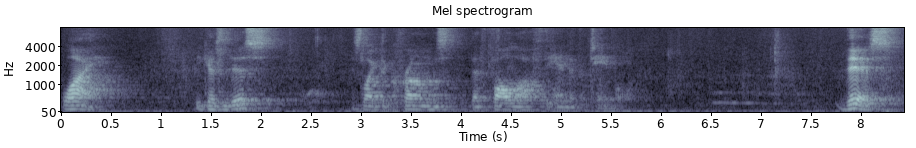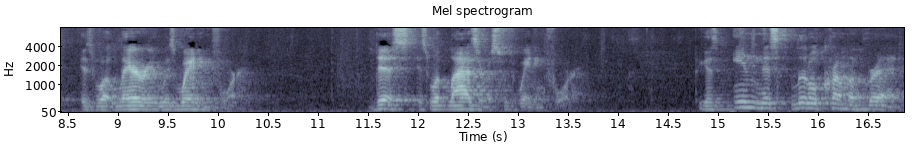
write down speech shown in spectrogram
Why? Because this is like the crumbs that fall off the end of the table. This is what Larry was waiting for. This is what Lazarus was waiting for. Because in this little crumb of bread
